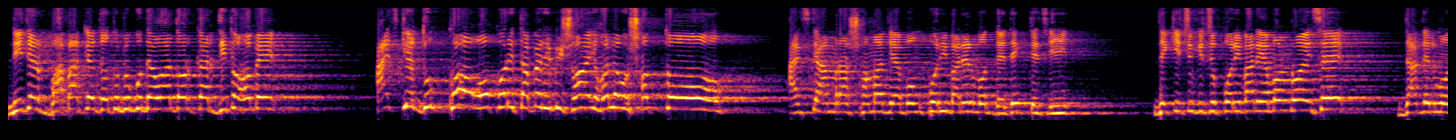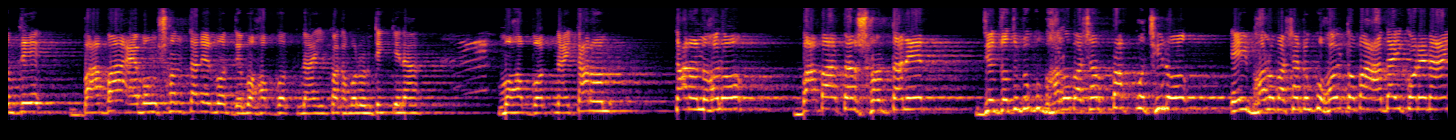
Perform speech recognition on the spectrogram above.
নিজের বাবাকে যতটুকু দেওয়া দরকার দিতে হবে। আজকে দুঃখ ও পরিতাপের বিষয় হলেও সত্য। আজকে আমরা সমাজে এবং পরিবারের মধ্যে দেখতেছি যে কিছু কিছু পরিবার এমন রয়েছে যাদের মধ্যে বাবা এবং সন্তানের মধ্যে মহব্বত নাই, কথা বলুন ঠিক কিনা? মহব্বত নাই। কারণ কারণ হলো বাবা তার সন্তানের যে যতটুকু ভালোবাসার প্রাপ্য ছিল, এই ভালোবাসাটুকু হয়তো বা আদায় করে নাই।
